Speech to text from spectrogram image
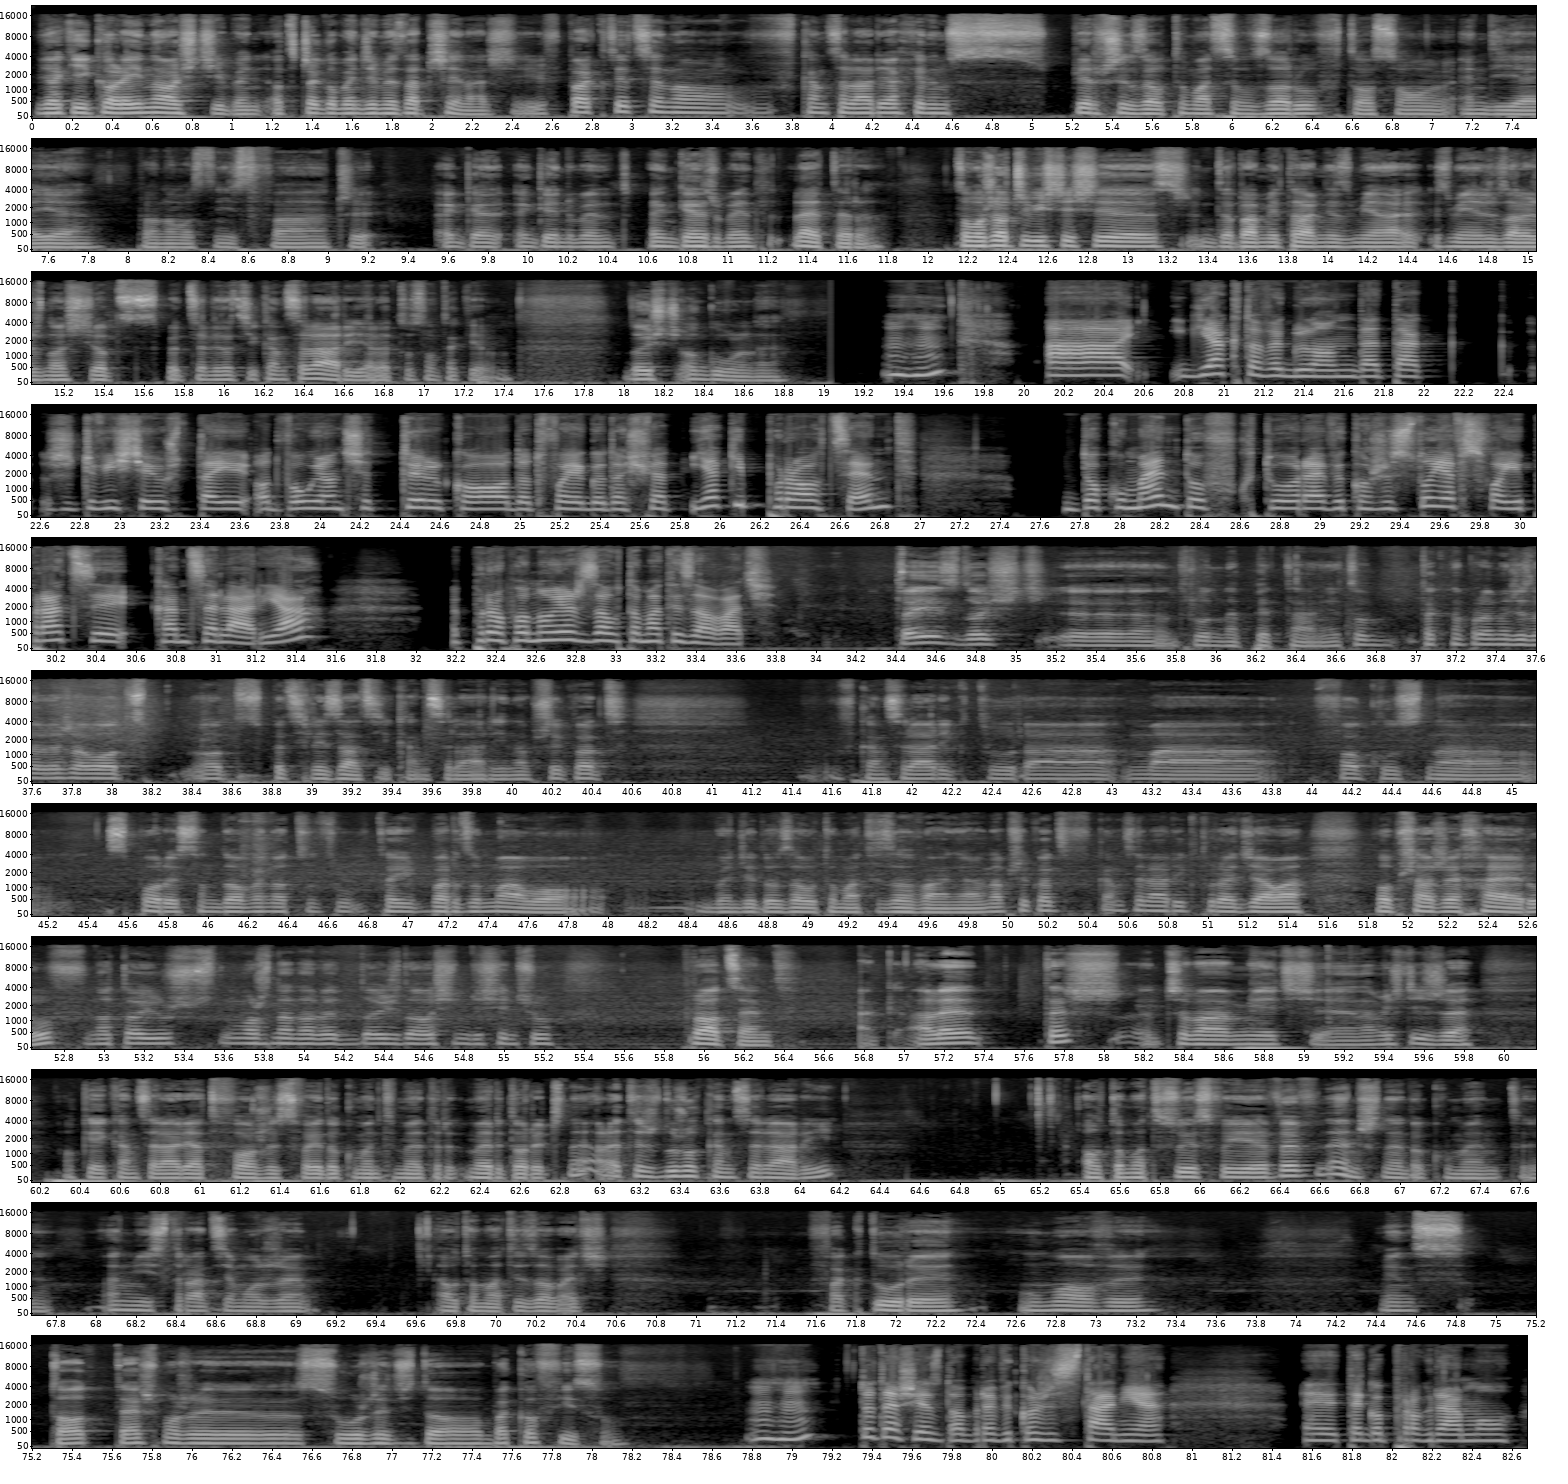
w jakiej kolejności, od czego będziemy zaczynać. I w praktyce, no, w kancelariach jednym z pierwszych zautomatyzowanych wzorów to są NDA, pełnomocnictwa, czy engagement, engagement letter. Co może oczywiście się diametralnie zmieniać w zależności od specjalizacji kancelarii, ale to są takie dość ogólne. Mhm. A jak to wygląda tak rzeczywiście już tutaj odwołując się tylko do Twojego doświadczenia, jaki procent dokumentów, które wykorzystuje w swojej pracy kancelaria, proponujesz zautomatyzować? To jest dość e, trudne pytanie. To tak naprawdę będzie zależało od, od specjalizacji kancelarii. Na przykład w kancelarii, która ma fokus na spory sądowe, no to tutaj bardzo mało będzie do zautomatyzowania. Na przykład w kancelarii, która działa w obszarze HR-ów, no to już można nawet dojść do 80%. Tak, ale też trzeba mieć na myśli, że ok, kancelaria tworzy swoje dokumenty merytoryczne, ale też dużo kancelarii automatyzuje swoje wewnętrzne dokumenty. Administracja może automatyzować faktury, umowy, więc to też może służyć do back office'u. Mhm. To też jest dobre wykorzystanie y, tego programu,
